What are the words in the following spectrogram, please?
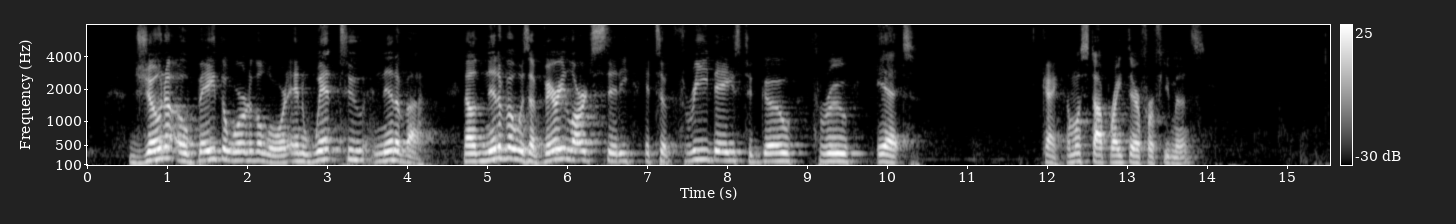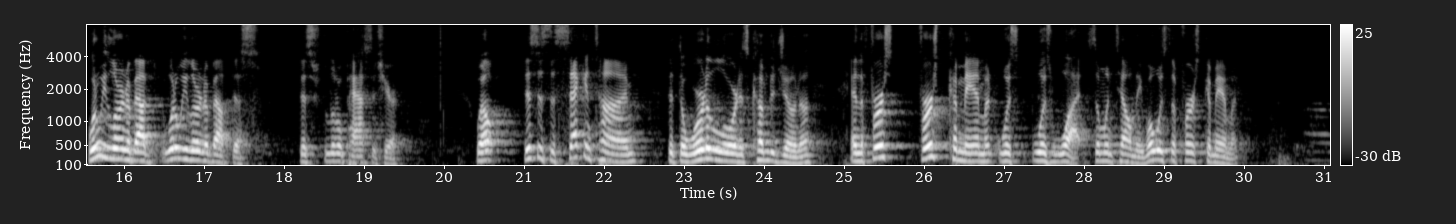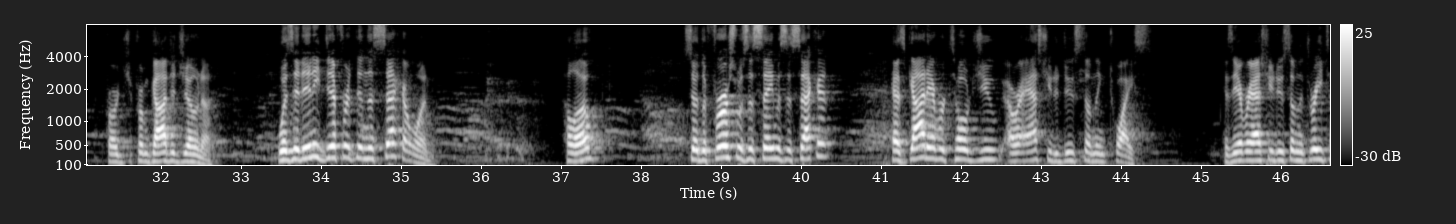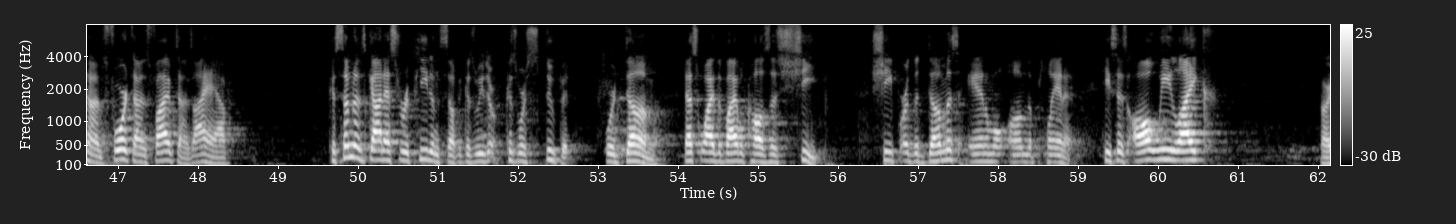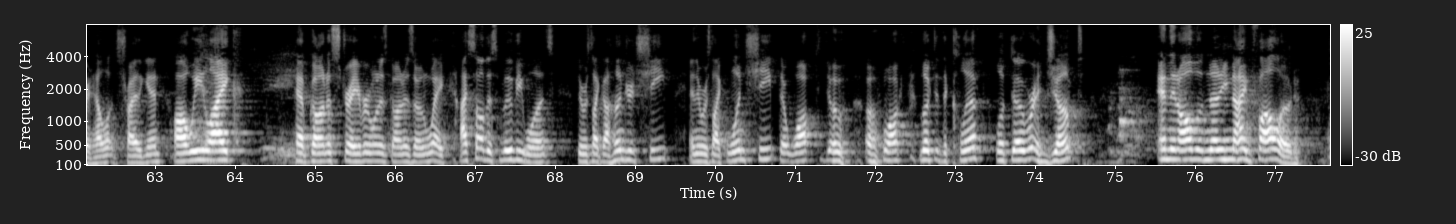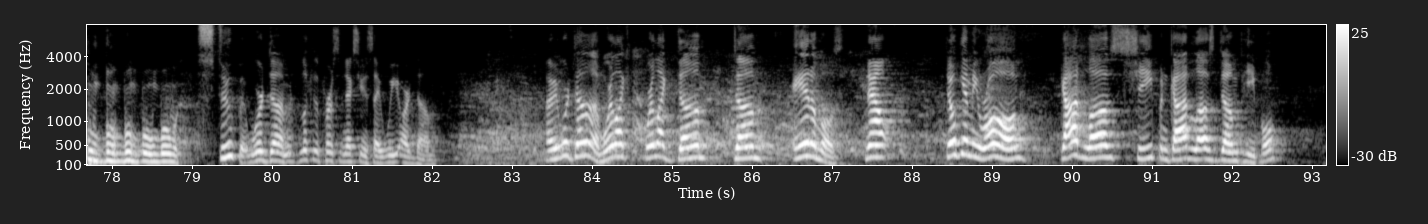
Jonah obeyed the word of the Lord and went to Nineveh. Now, Nineveh was a very large city. It took three days to go through it. Okay, I'm going to stop right there for a few minutes. What do we learn about what do we learn about this this little passage here? Well, this is the second time that the word of the Lord has come to Jonah, and the first first commandment was was what? Someone tell me. What was the first commandment? For, from God to Jonah. Was it any different than the second one? Hello? So the first was the same as the second? Has God ever told you or asked you to do something twice? Has He ever asked you to do something three times, four times, five times? I have. Because sometimes God has to repeat Himself because we because we're stupid, we're dumb. That's why the Bible calls us sheep. Sheep are the dumbest animal on the planet. He says, "All we like." All right, let's try it again. All we like have gone astray. Everyone has gone his own way. I saw this movie once. There was like a hundred sheep, and there was like one sheep that walked, uh, walked, looked at the cliff, looked over, and jumped, and then all the ninety-nine followed. Boom, boom, boom, boom, boom. Stupid. We're dumb. Look at the person next to you and say, "We are dumb." I mean, we're dumb. We're like we're like dumb, dumb animals. Now, don't get me wrong. God loves sheep and God loves dumb people.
